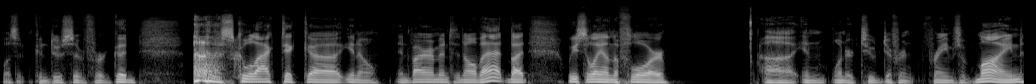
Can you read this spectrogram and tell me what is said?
wasn't conducive for good scholastic, uh, you know, environment and all that. But we used to lay on the floor uh, in one or two different frames of mind,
